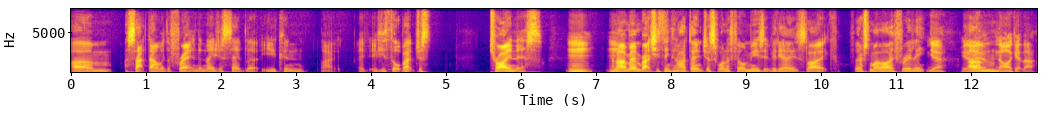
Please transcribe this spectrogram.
um, I sat down with a friend and they just said, "Look, you can like if, if you thought about just trying this." Mm, And mm. I remember actually thinking, I don't just want to film music videos like for the rest of my life, really. yeah, yeah, um, yeah. No, I get that.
